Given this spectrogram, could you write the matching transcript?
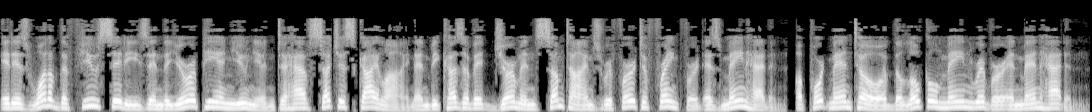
It is one of the few cities in the European Union to have such a skyline and because of it Germans sometimes refer to Frankfurt as Mainhattan, a portmanteau of the local Main River and Manhattan.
